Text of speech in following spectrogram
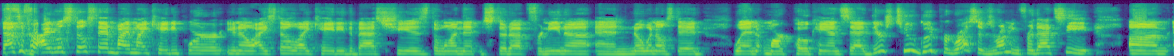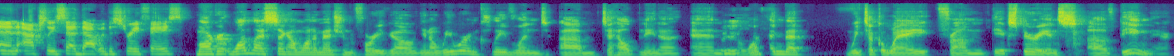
That's a fair. I will still stand by my Katie Porter. You know, I still like Katie the best. She is the one that stood up for Nina, and no one else did. When Mark Pocan said, "There's two good progressives running for that seat," um, and actually said that with a straight face. Margaret, one last thing I want to mention before you go. You know, we were in Cleveland um, to help Nina, and Mhm. the one thing that we took away from the experience of being there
